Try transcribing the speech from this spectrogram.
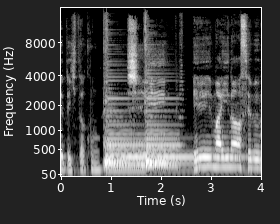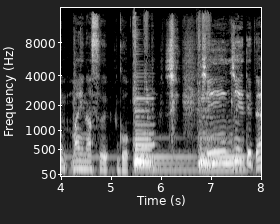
出てきたこの C a マイナー7マイナス5信じてた。や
